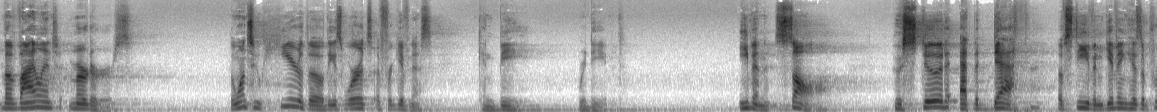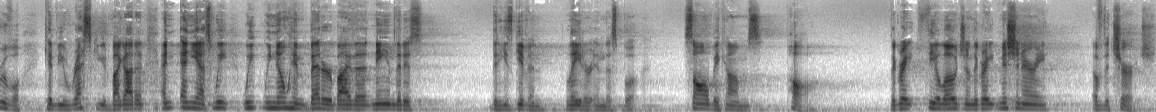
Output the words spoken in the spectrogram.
the violent murderers, the ones who hear, though, these words of forgiveness, can be redeemed. Even Saul, who stood at the death of Stephen giving his approval can be rescued by God. And, and, and yes, we, we, we know him better by the name that, is, that he's given later in this book. Saul becomes Paul, the great theologian, the great missionary of the church.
